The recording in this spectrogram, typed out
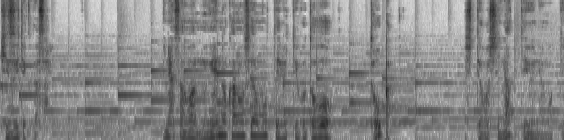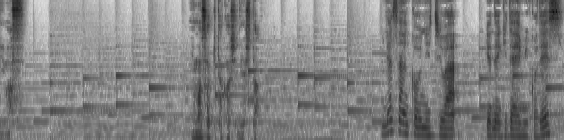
気づいてください。皆さんは無限の可能性を持っているっていうことをどうか知ってほしいなっていうふうに思っています。山崎隆でした。皆さんこんにちは。柳田恵美子です。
